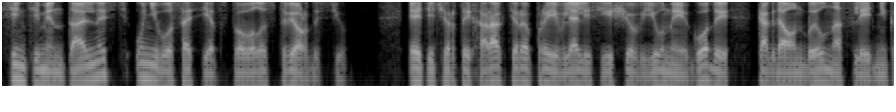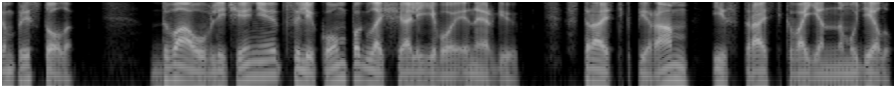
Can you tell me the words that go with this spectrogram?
Сентиментальность у него соседствовала с твердостью. Эти черты характера проявлялись еще в юные годы, когда он был наследником престола. Два увлечения целиком поглощали его энергию. Страсть к пирам и страсть к военному делу.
